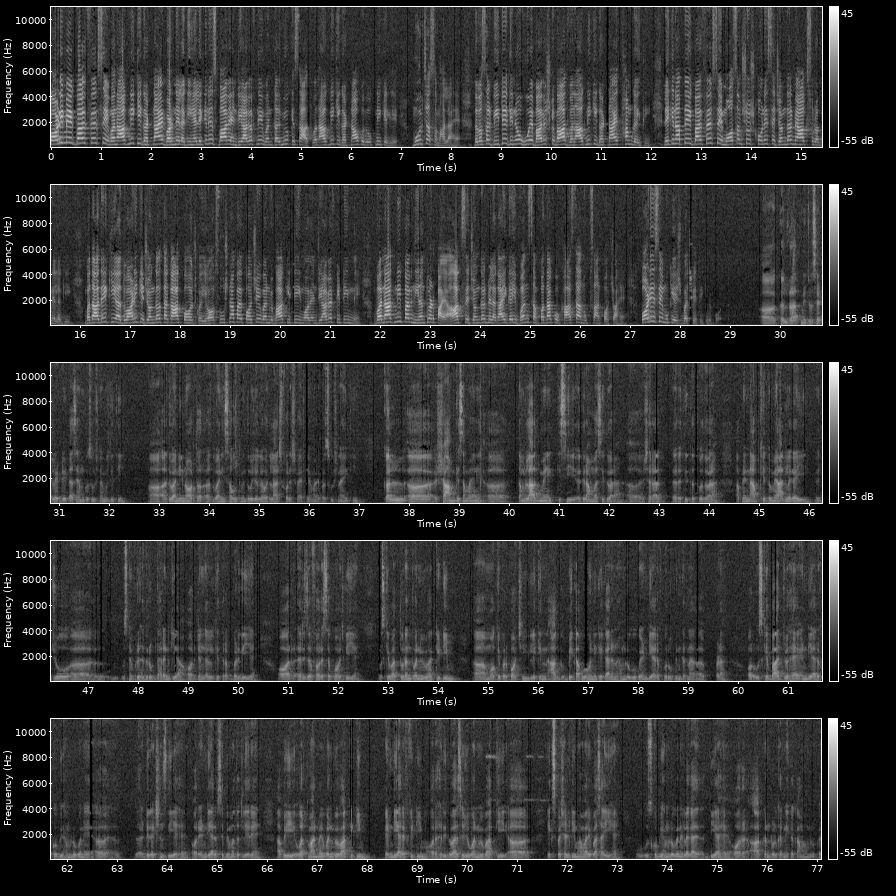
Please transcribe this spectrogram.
पौड़ी में एक बार फिर से वनाग्नि की घटनाएँ बढ़ने लगी हैं, लेकिन इस बार एनडीआरएफ ने वनकर्मियों के साथ वनाग्नि की घटनाओं को रोकने के लिए मोर्चा संभाला है। दरअसल बीते दिनों हुए बारिश के बाद वनाग्नि की घटनाएँ थम गई थी, लेकिन अब तो एक बार फिर से मौसम शुष्क होने से जंगल में आग सुलगने लगी। बता दें कि अद्वाणी के जंगल तक आग पहुँच गई और सूचना पर पहुँचे वन विभाग की टीम और एनडीआरएफ की टीम ने वनाग्नि पर नियंत्रण पाया। आग से जंगल में लगाई गई वन संपदा को खासा नुकसान पहुँचा है। पौड़ी से मुकेश बछेती की रिपोर्ट। कल रात में जो सैटेलाइट डेटा से हमको सूचना मिली थी अदवानी नॉर्थ और अदवानी साउथ में दो जगह लार्ज फॉरेस्ट फायर की हमारे पास सूचना आई थी। कल आ, शाम के समय तमलाग में किसी ग्रामवासी द्वारा शरारती तत्व द्वारा अपने नाप खेतों में आग लगाई जो आ, उसने बृहद रूप धारण किया और जंगल की तरफ़ बढ़ गई है और रिज़र्व फॉरेस्ट तक पहुँच गई है। उसके बाद तुरंत वन विभाग की टीम मौके पर पहुँची, लेकिन आग बेकाबू होने के कारण हम लोगों को एनडीआरएफ को रोपिन करना पड़ा। और उसके बाद जो है एनडीआरएफ को भी हम लोगों ने डायरेक्शंस दिए हैं और एनडीआरएफ से भी मदद ले रहे हैं। अभी वर्तमान में वन विभाग की टीम एनडीआरएफ की टीम और हरिद्वार से जो वन विभाग की एक स्पेशल टीम हमारे पास आई है, उसको भी हम लोगों ने लगा दिया है और आग कंट्रोल करने का काम हम लोग कर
